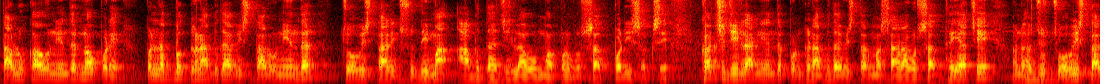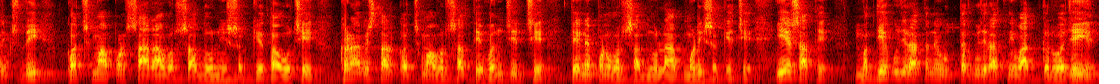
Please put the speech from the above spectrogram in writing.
તાલુકાઓની અંદર ન પડે, પણ લગભગ ઘણા બધા વિસ્તારોની અંદર ચોવીસ તારીખ સુધીમાં આ બધા જિલ્લાઓમાં પણ વરસાદ પડી શકશે. કચ્છ જિલ્લાની અંદર પણ ઘણા બધા વિસ્તારમાં સારા વરસાદ થયા છે અને હજુ ચોવીસ તારીખ સુધી કચ્છમાં પણ સારા વરસાદોની શક્યતાઓ છે. ઘણા વિસ્તાર કચ્છમાં વરસાદથી વંચિત છે, તેને પણ વરસાદનો લાભ મળી શકે છે. એ સાથે મધ્ય ગુજરાત અને ઉત્તર ગુજરાતની વાત કરવા જઈએ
